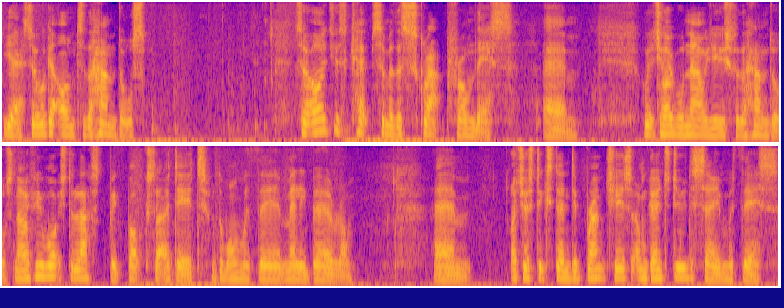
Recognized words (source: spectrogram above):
yeah so we'll get on to the handles so I just kept some of the scrap from this um, which I will now use for the handles. Now if you watched the last big box that I did, the one with the Melly Bear on, um, I just extended branches. I'm going to do the same with this.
